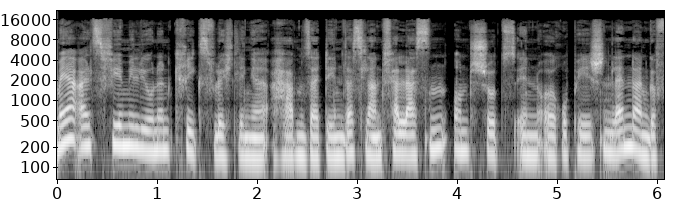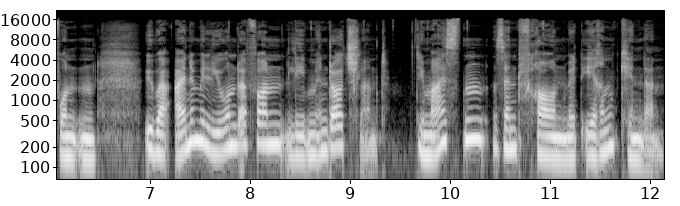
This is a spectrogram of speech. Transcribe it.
Mehr als vier Millionen Kriegsflüchtlinge haben seitdem das Land verlassen und Schutz in europäischen Ländern gefunden. Über eine Million davon leben in Deutschland. Die meisten sind Frauen mit ihren Kindern.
